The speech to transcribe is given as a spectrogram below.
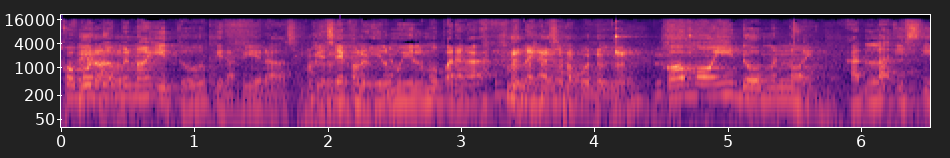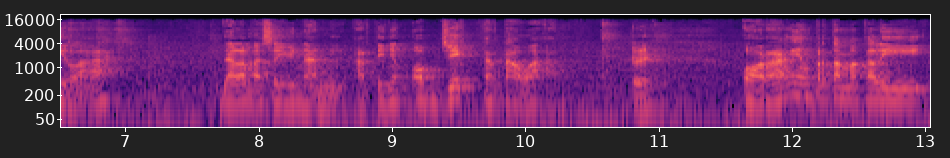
Komodo Viral. menoi itu tidak viral sih. Biasanya kalau ilmu-ilmu pada nggak pada nggak suka. Kamu denger. Komodo menoi adalah istilah dalam bahasa Yunani, artinya objek tertawaan. Oke. Orang yang pertama kali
